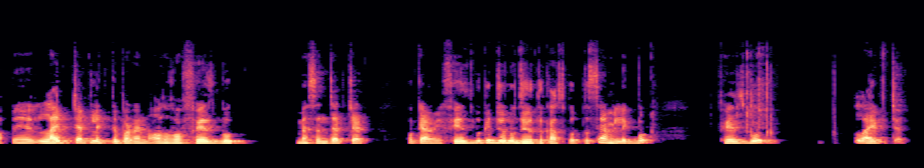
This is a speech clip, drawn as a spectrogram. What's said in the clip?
আপনি লাইভ চ্যাট লিখতে পারেন অথবা ফেসবুক মেসেঞ্জার চ্যাট ওকে আমি ফেসবুকের জন্য যেহেতু কাজ করতেছি, আমি লিখব ফেসবুক লাইভ চ্যাট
